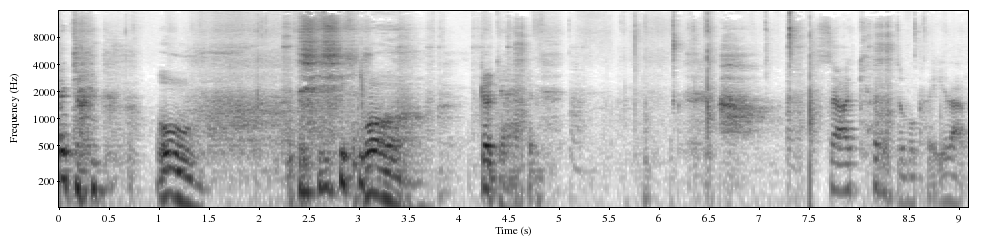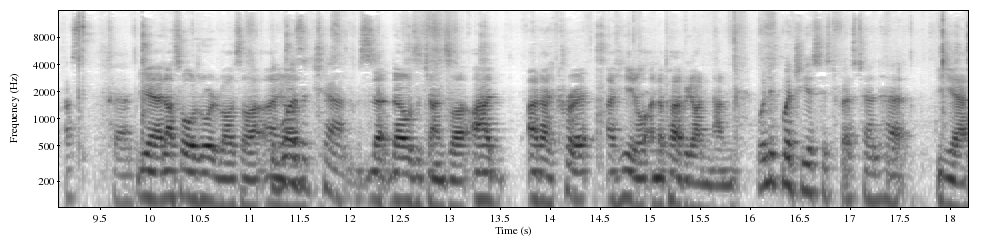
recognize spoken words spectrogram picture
Victory! Oh. Whoa. Good game. so I could have double crit you that. That's turn. Yeah, that's what I was worried about. I was There was on. a chance. That, there was a chance. Like, I had, I had a crit, a heal, and a perfect in hand. What if my G assist first turn hurt? Yeah.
